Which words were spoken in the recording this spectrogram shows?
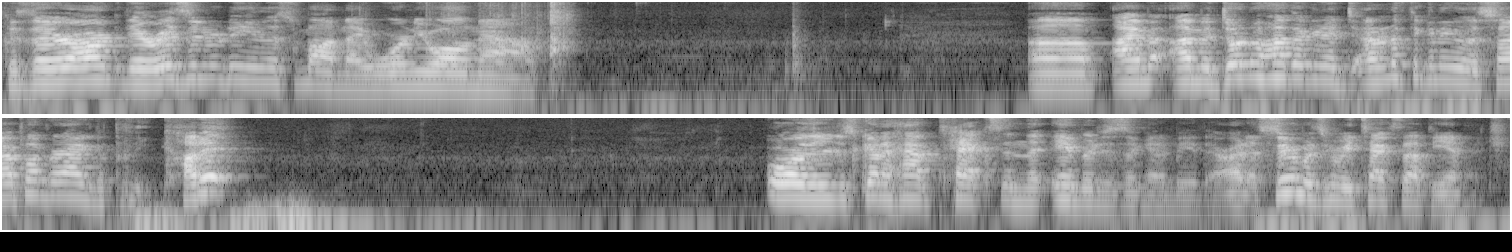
because there aren't there is nudity in this mod and I warn you all now. Um, I'm I'm I don't know how they're gonna. I don't know if they're gonna go the cyberpunk route and completely cut it, or they're just gonna have text and the image isn't gonna be there. I'd assume it's gonna be text without the image.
